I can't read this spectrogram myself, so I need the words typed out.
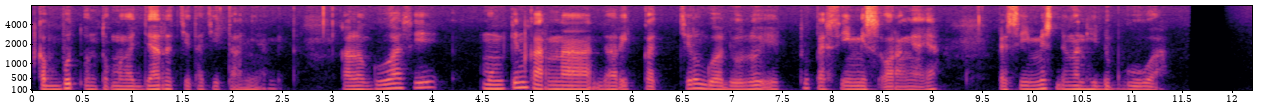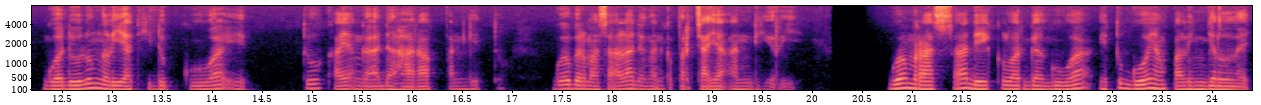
kebut untuk mengejar cita-citanya gitu. Kalau gue sih mungkin karena dari kecil gue dulu itu pesimis orangnya ya. Pesimis dengan hidup gue. Gue dulu ngelihat hidup gue itu kayak nggak ada harapan gitu gue bermasalah dengan kepercayaan diri. Gue merasa di keluarga gue itu gue yang paling jelek.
